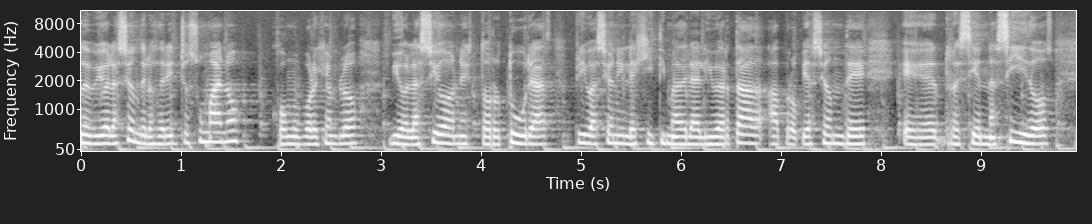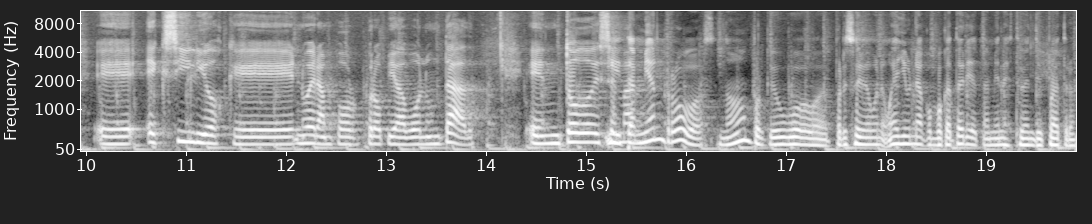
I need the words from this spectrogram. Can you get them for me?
de violación de los derechos humanos como por ejemplo violaciones, torturas, privación ilegítima de la libertad, apropiación de eh, recién nacidos, eh, exilios que no eran por propia voluntad. En todo ese y también robos, ¿no? Porque hubo, por eso hay una convocatoria también este 24.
